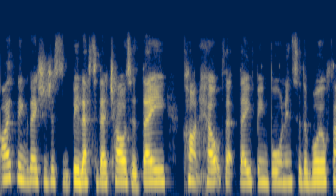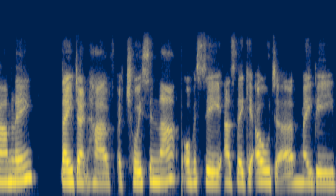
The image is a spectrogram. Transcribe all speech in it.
I think they should just be left to their childhood. They can't help that they've been born into the royal family. They don't have a choice in that. Obviously, as they get older, maybe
